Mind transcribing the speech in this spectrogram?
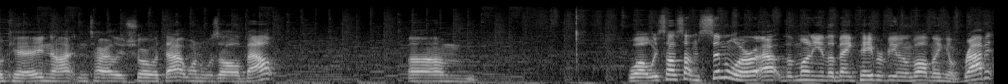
Okay, not entirely sure what that one was all about. Um, well, we saw something similar at the Money in the Bank pay-per-view involving a rabbit.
